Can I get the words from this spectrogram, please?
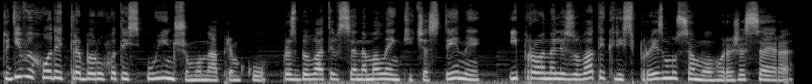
Тоді, виходить, треба рухатись у іншому напрямку, розбивати все на маленькі частини і проаналізувати крізь призму самого режисера.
